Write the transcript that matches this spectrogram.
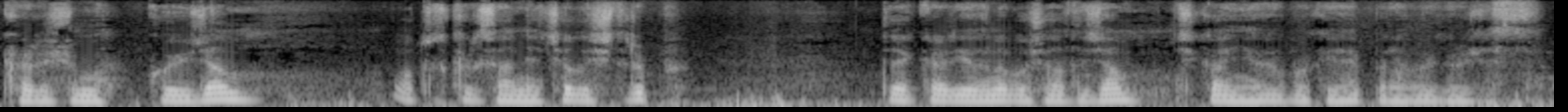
karışımı koyacağım. 30-40 saniye çalıştırıp Tekrar yağını boşaltacağım. Çıkan yağı bakayım hep beraber göreceğiz.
